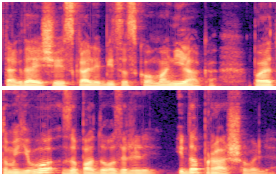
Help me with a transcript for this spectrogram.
Тогда еще искали бицевского маньяка, поэтому его заподозрили и допрашивали.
